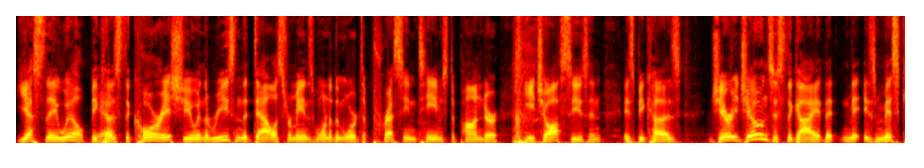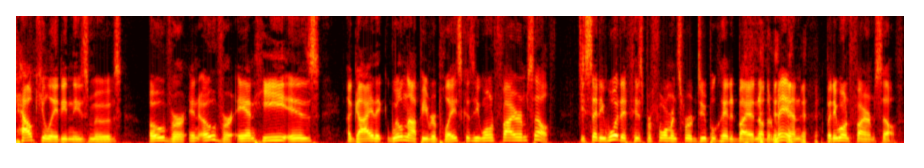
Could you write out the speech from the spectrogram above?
Yes, they will, because the core issue and the reason that Dallas remains one of the more depressing teams to ponder each offseason is because Jerry Jones is the guy that is miscalculating these moves over and over, and he is a guy that will not be replaced because he won't fire himself. He said he would if his performance were duplicated by another man, but he won't fire himself.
